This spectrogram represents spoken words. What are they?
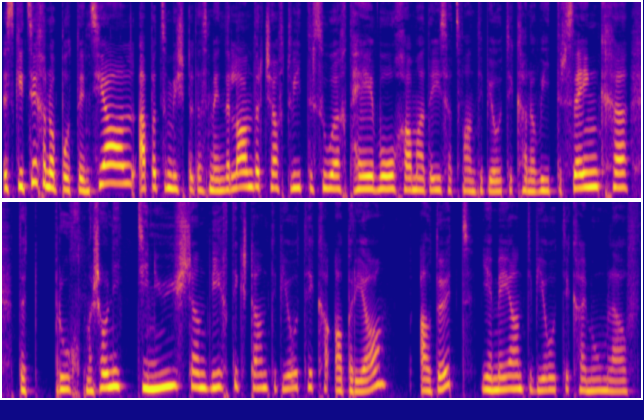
es gibt sicher noch Potenzial, aber zum Beispiel, dass man in der Landwirtschaft weiter sucht, hey, wo kann man den Einsatz von Antibiotika noch weiter senken. Dort braucht man schon nicht die neuesten und wichtigsten Antibiotika, aber ja, auch dort, je mehr Antibiotika im Umlauf,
